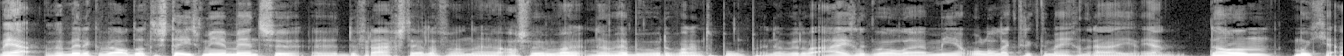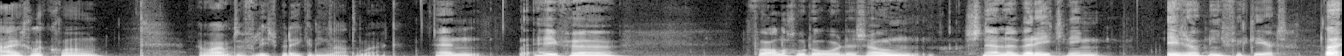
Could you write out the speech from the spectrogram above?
maar ja, we merken wel dat er steeds meer mensen uh, de vraag stellen van uh, als we nou hebben we de warmtepomp en dan willen we eigenlijk wel meer all-electric ermee gaan draaien. Ja, dan moet je eigenlijk gewoon een warmteverliesberekening laten maken. En even voor alle goede orde, zo'n snelle berekening is ook niet verkeerd. Nee.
